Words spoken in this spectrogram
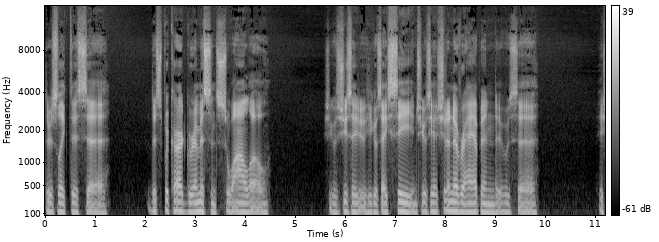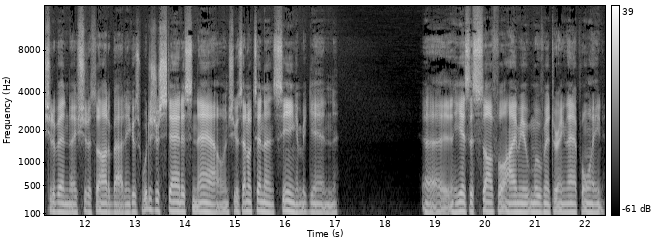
there's like this, uh, this Picard grimace and swallow she goes, she said, he goes, I see. And she goes, yeah, it should have never happened. It was, uh, it should have been, I should have thought about it. And he goes, what is your status now? And she goes, I don't intend on seeing him again. Uh, and he has this thoughtful eye movement during that point.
